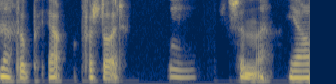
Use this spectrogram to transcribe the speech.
Nettopp. Ja, forstår. Mm. Skjønner. Ja.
